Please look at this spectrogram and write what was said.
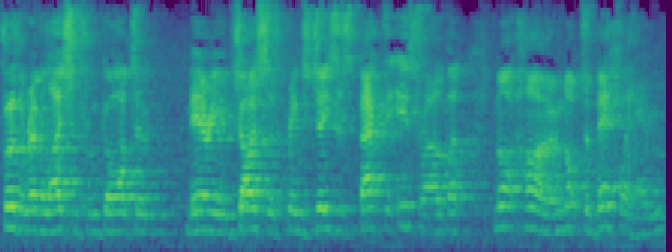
Further revelation from God to Mary and Joseph brings Jesus back to Israel, but not home, not to Bethlehem.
